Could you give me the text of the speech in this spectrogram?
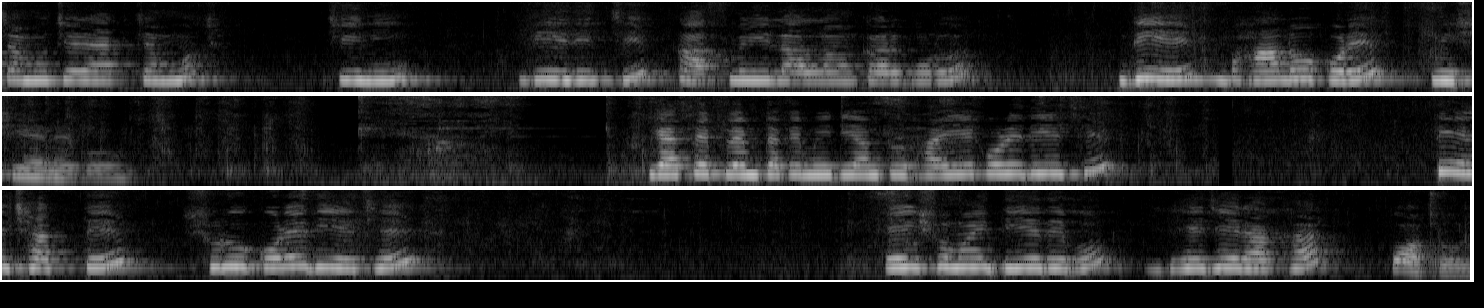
চামচের এক চামচ চিনি। দিয়ে দিচ্ছি কাশ্মীরি লাল লঙ্কার গুঁড়ো। দিয়ে ভালো করে মিশিয়ে নেব। গ্যাসের ফ্লেমটাকে মিডিয়াম টু হাইয়ে করে দিয়েছি। তেল ছাড়তে শুরু করে দিয়েছে। এই সময় দিয়ে দেব ভেজে রাখা পটল।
